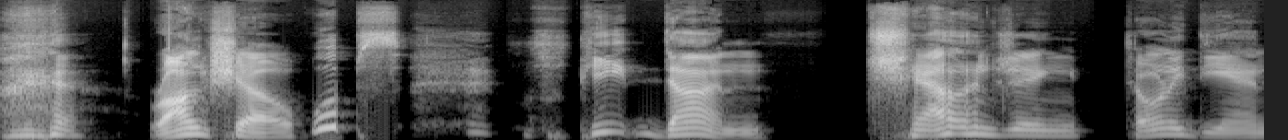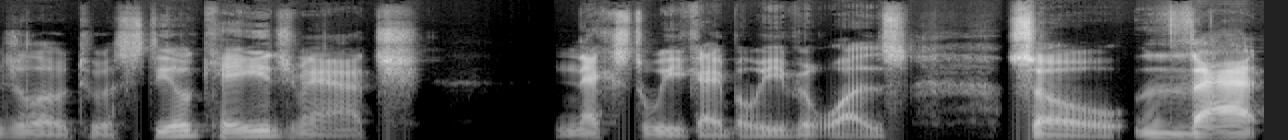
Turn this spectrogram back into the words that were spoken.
wrong show. Whoops. Pete Dunn challenging Tony D'Angelo to a steel cage match next week, I believe it was. So that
